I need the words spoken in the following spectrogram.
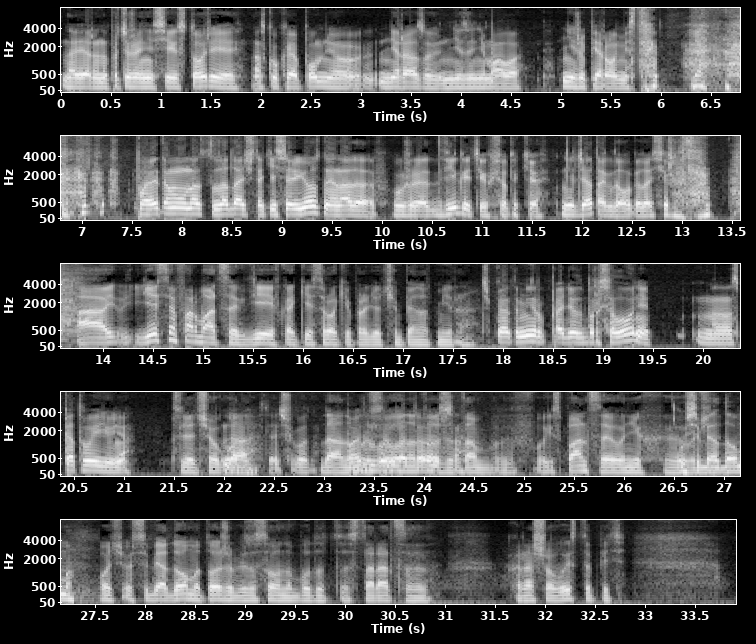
наверное, на протяжении всей истории, насколько я помню, ни разу не занимала ниже первого места. Поэтому у нас задачи такие серьезные, надо уже двигать их все-таки. Нельзя так долго засиживаться. А есть информация, где и в какие сроки пройдет чемпионат мира? Чемпионат мира пройдет в Барселоне с 5 июня. Следующего года. Да, следующего года. Да, но Поэтому Барселона тоже там испанцы у них у очень, себя дома. Очень, у себя дома тоже безусловно будут стараться хорошо выступить.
